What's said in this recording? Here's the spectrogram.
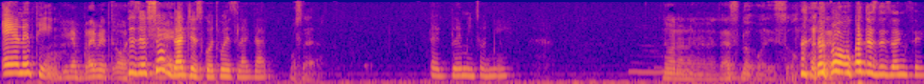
anything. You can blame it on. There's a song any- that has got words like that. What's that? Like, blame it on me. No, no, no, no, no. That's not what it's so. what does the song say?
